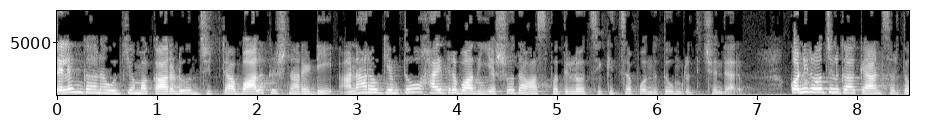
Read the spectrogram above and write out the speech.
తెలంగాణ ఉద్యమకారుడు జిట్టా బాలకృష్ణారెడ్డి అనారోగ్యంతో హైదరాబాద్ యశోద ఆసుపత్రిలో చికిత్స పొందుతూ మృతి చెందారు. కొన్ని రోజులుగా క్యాన్సర్తో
